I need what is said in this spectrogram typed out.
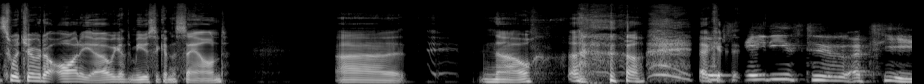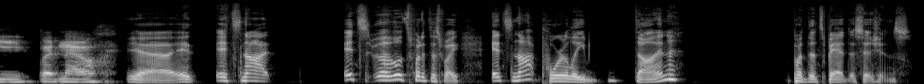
switch over to audio. We got the music and the sound. Uh, no. okay. It's 80s to a T, but no. Yeah, it it's not. It's well, let's put it this way: it's not poorly done, but that's bad decisions.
